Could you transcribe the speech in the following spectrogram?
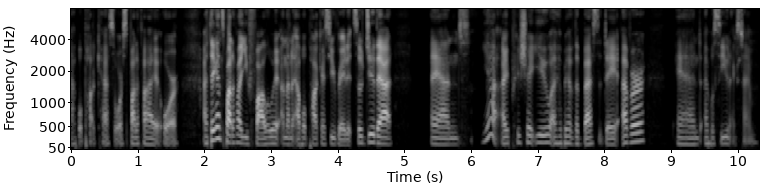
Apple Podcasts or Spotify. Or I think on Spotify you follow it, and then on Apple Podcasts you rate it. So do that. And yeah, I appreciate you. I hope you have the best day ever. And I will see you next time.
